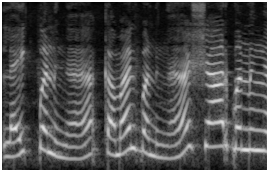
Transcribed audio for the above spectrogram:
லைக் பண்ணுங்க கமெண்ட் பண்ணுங்க ஷேர் பண்ணுங்க.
